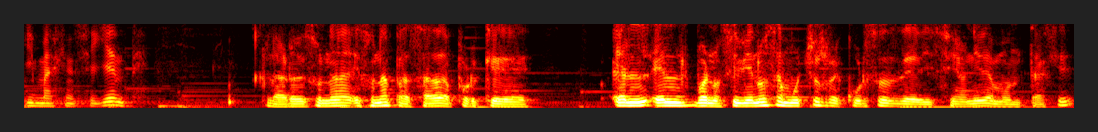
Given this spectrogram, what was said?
imagen siguiente. Claro, es una, es una pasada porque él, él, bueno, si bien usa muchos recursos de edición y de montaje,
